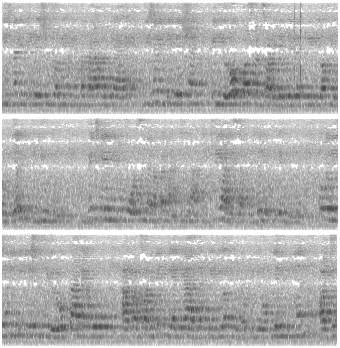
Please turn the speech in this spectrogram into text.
रीजनल इंटीग्रेशन जो अभी हमने ऊपर पढ़ा हो गया है regional integration in Europe was consolidated the treaty of European Union which came into force in November nineteen 1993 and establish the European Union तो रीजनल इंटीग्रेशन जो यूरोप का है वो कंसॉलिडेट किया गया as the treaty of European Union और जो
